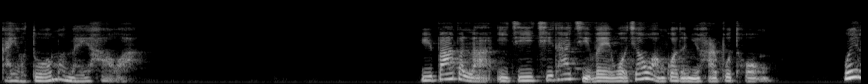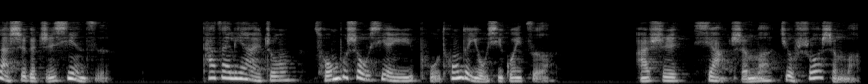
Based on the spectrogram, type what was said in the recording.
该有多么美好啊！”与芭芭拉以及其他几位我交往过的女孩不同，薇拉是个直性子。她在恋爱中从不受限于普通的游戏规则，而是想什么就说什么。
